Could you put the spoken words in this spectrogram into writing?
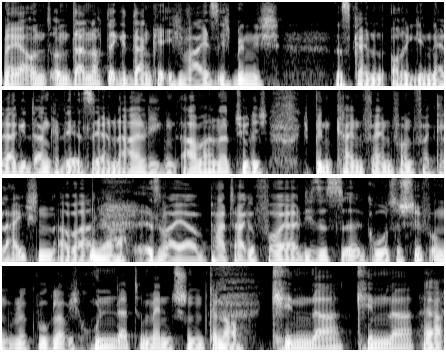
naja, und, und dann noch der Gedanke, ich weiß, ich bin nicht das ist kein origineller Gedanke, der ist sehr naheliegend, aber natürlich, ich bin kein Fan von Vergleichen, aber Ja. es war ja ein paar Tage vorher dieses äh, große Schiffunglück, wo, glaube ich, hunderte Menschen, Genau. Kinder, Kinder, Ja.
